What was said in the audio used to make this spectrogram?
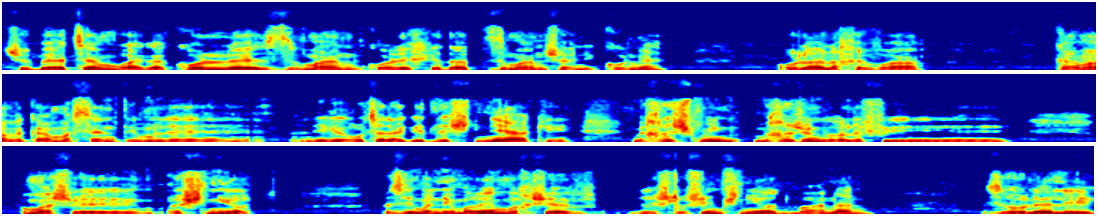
שבעצם, רגע, כל זמן, כל יחידת זמן שאני קונה, עולה לחברה כמה וכמה סנטים, ל... אני רוצה להגיד לשנייה, כי מחשבים, מחשבים כבר לפי אה, ממש אה, השניות. אז אם אני מרים מחשב ל-30 שניות בענן, זה עולה לי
